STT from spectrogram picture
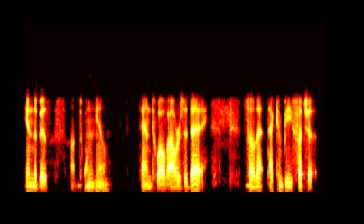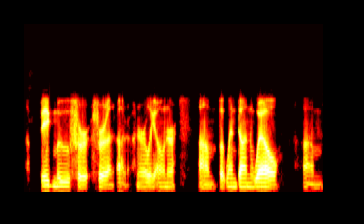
in the business, uh, 20, mm-hmm. you know, 10, 12 hours a day. So that, that can be such a, a big move for, for a, a, an early owner um, but when done well, um,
